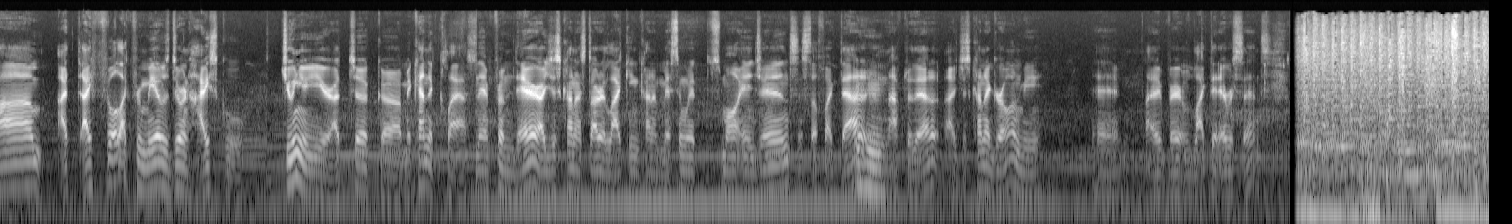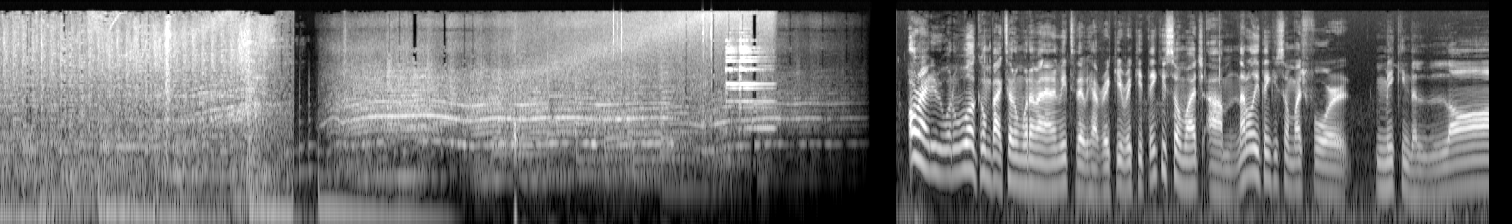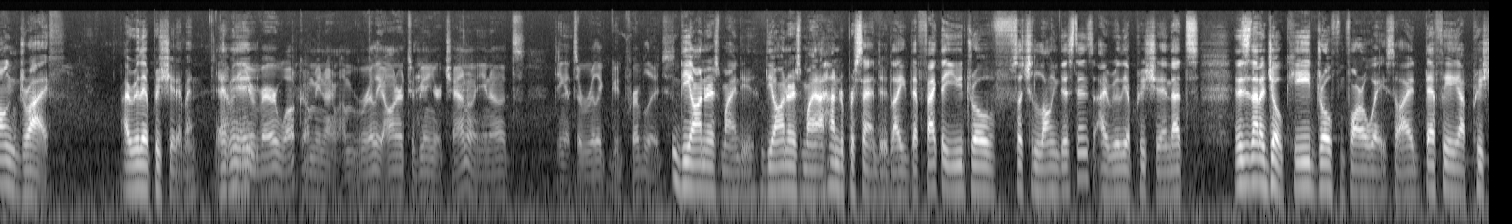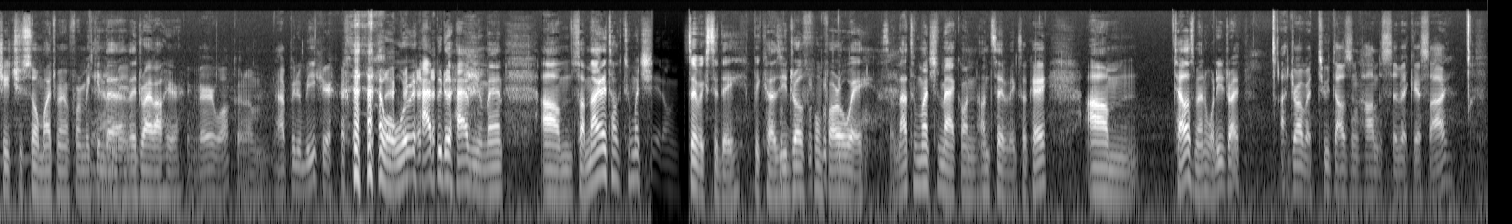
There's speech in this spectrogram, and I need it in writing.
Um, I, I feel like for me it was during high school. Junior year, I took uh, mechanic class. And then from there, I just kind of started liking kind of messing with small engines and stuff like that. Mhm. And after that, I just kind of grew on me. And I very liked it ever since. Right, everyone, welcome back to the I Anime. Today we have Ricky. Ricky, thank you so much. Um, not only thank you so much for making the long drive. I really appreciate it, man. Yeah, I I mean, you're very welcome. I mean, I'm, really honored to be on your channel. You know, it's, think it's a really good privilege. the honor is mine, dude. The honor is mine, 100%, dude. Like the fact that you drove such a long distance, I really appreciate it. And that's, and this is not a joke. He drove from far away, so I definitely appreciate you so much, man, for making Yeah, I the, mean- the drive out here. You're very welcome. I'm happy to be here. well, we're happy to have you, man. Um, so I'm not gonna talk too much shit on Civics today because you drove from far away. So not too much smack on on Civics, okay? Um, tell us, man, what do you drive? I drive a 2000 Honda Civic Si.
